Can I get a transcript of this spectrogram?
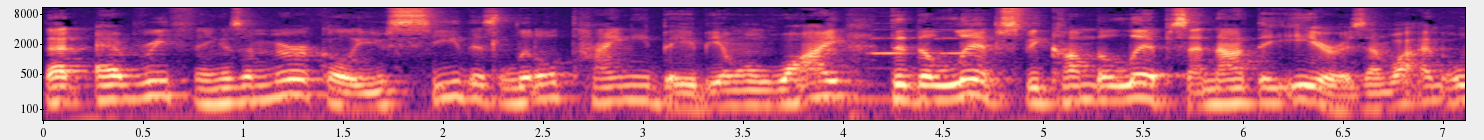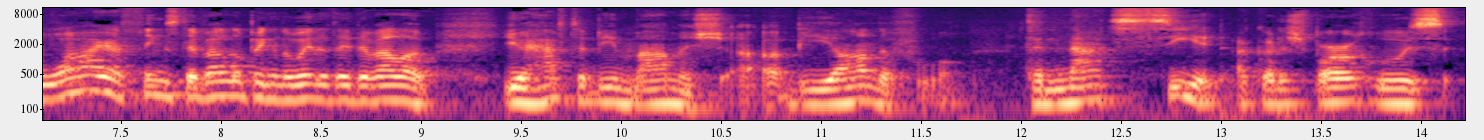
that everything is a miracle. You see this little tiny baby, and well, why did the lips become the lips and not the ears? And why why are things developing in the way that they develop? You have to be mamish uh, beyond the fool to not see it. Hakadosh Baruch Hu is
